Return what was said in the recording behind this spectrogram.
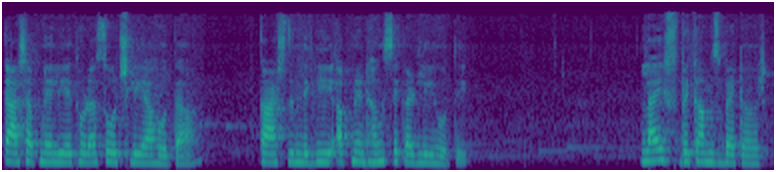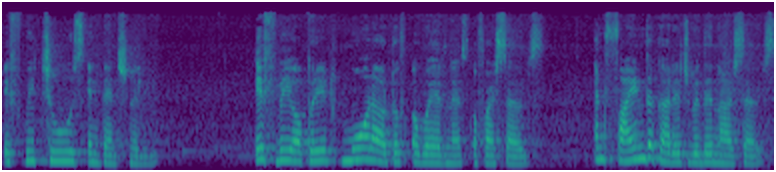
काश अपने लिए थोड़ा सोच लिया होता। काश ज़िंदगी अपने ढंग से कर ली होती। Life becomes better if we choose intentionally, if we operate more out of awareness of ourselves and find the courage within ourselves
